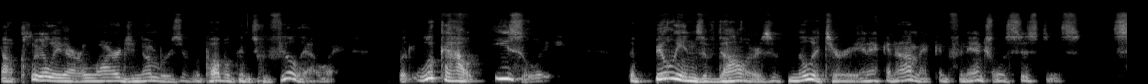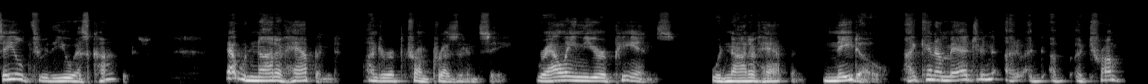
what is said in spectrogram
Now, clearly, there are large numbers of Republicans who feel that way, but look how easily the billions of dollars of military and economic and financial assistance sailed through the US Congress. That would not have happened under a Trump presidency. Rallying the Europeans would not have happened. NATO, I can imagine a, a, a Trump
